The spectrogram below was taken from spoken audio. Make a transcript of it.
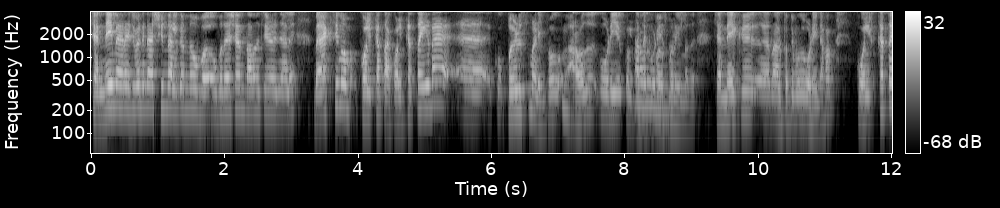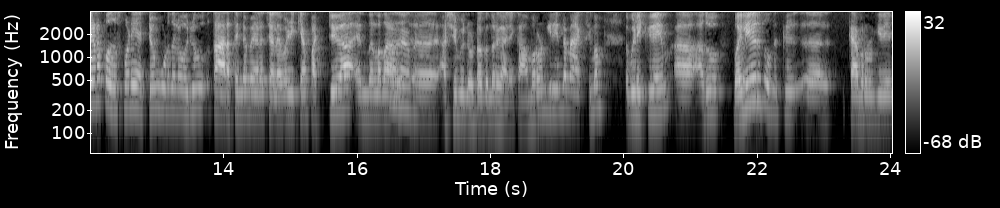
ചെന്നൈ മാനേജ്മെന്റിന് അശ്വിൻ നൽകുന്ന ഉപ- ഉപദേശം എന്താണെന്ന് വെച്ച് കഴിഞ്ഞാൽ മാക്സിമം കൊൽക്കത്ത കൊൽക്കത്തയുടെ പേഴ്സ് മണി ഇപ്പോൾ അറുപത് കോടി കൊൽക്കത്തക്ക് പേഴ്സ് മണി ഉള്ളത്. ചെന്നൈക്ക് നാല്പത്തിമൂന്ന് കോടി ഉണ്ട് അപ്പം കൊൽക്കത്തയുടെ പേഴ്സ് മണി ഏറ്റവും കൂടുതൽ ഒരു താരത്തിന്റെ മേലെ ചെലവഴിക്കാൻ പറ്റുക എന്നുള്ളതാണ്. അശ്വിൻ മുന്നോട്ട് വെക്കുന്ന ഒരു കാര്യം. കാമറൂൺ ഗ്രീനിന്റെ മാക്സിമം വിളിക്കുകയും അത് വലിയൊരു തുകക്ക് കാമറൂൺ ഗ്രീൻ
